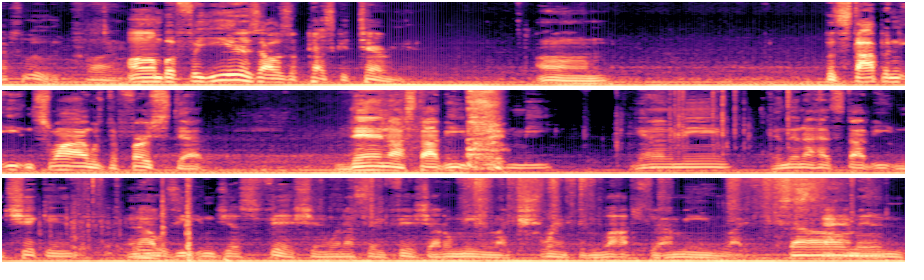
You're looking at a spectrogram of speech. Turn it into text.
Absolutely. Right. Um, but for years I was a pescatarian. Um, but stopping eating swine was the first step. Then I stopped eating red meat. You know what I mean? And then I had stopped eating chicken, and I was eating just fish. And when I say fish, I don't mean like shrimp and lobster. I mean like Salmon. salmon,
